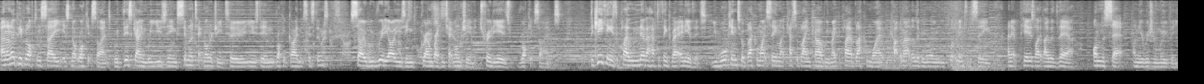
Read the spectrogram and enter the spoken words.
And I know people often say it's not rocket science, but with this game we're using similar technology to used in rocket guidance systems. So we really are using groundbreaking technology and it truly is rocket science. The key thing is the player will never have to think about any of this. You walk into a black and white scene like Casablanca, we make the player black and white, we cut them out of the living room, we put them into the scene, and it appears like they were there on the set on the original movie.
